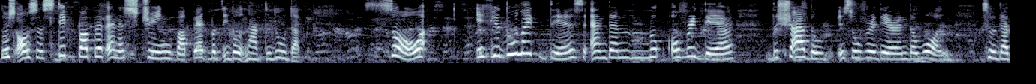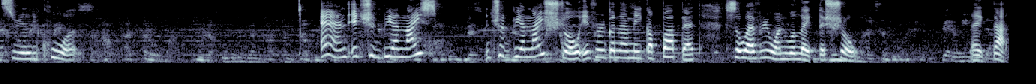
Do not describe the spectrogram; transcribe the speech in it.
There's also a stick puppet and a string puppet, but you don't have to do that. So, if you do like this and then look over there, the shadow is over there in the wall. So that's really cool. And it should be a nice it should be a nice show if you're gonna make a puppet so everyone will like the show. Like that.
